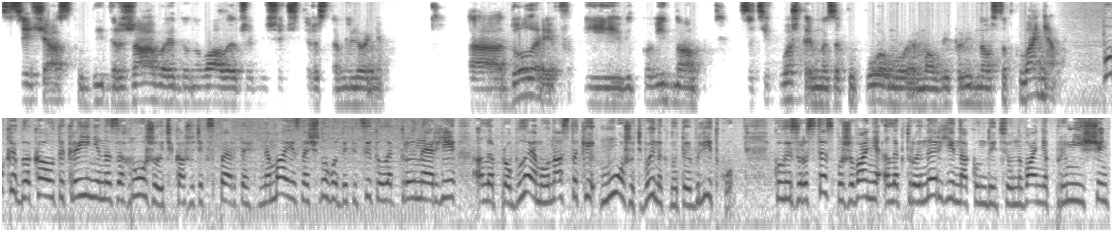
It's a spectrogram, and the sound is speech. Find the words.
за цей час туди держави донували вже більше 400 мільйонів е, доларів, і відповідно за ці кошти ми закуповуємо відповідне устаткування. Поки блекаути країні не загрожують, кажуть експерти. Немає значного дефіциту електроенергії, але проблеми у нас таки можуть виникнути влітку, коли зросте споживання електроенергії на кондиціонування приміщень.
